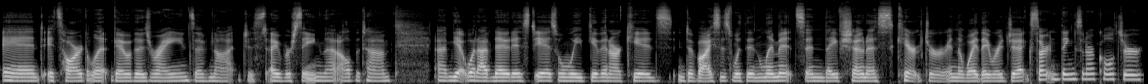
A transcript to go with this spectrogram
and it's hard to let go of those reins of not just overseeing that all the time. Um, yet, what I've noticed is when we've given our kids devices within limits and they've shown us character in the way they reject certain things in our culture,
